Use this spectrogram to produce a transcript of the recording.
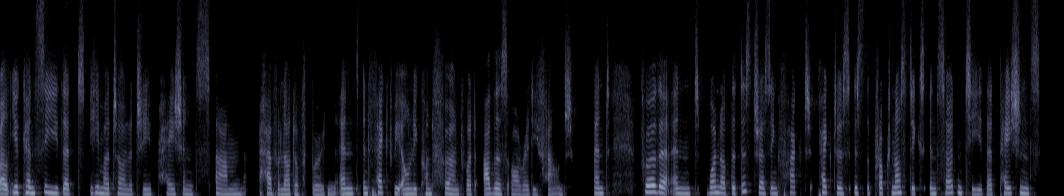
Well, you can see that hematology patients um, have a lot of burden. And in fact, we only confirmed what others already found. And further, and one of the distressing fact, factors is the prognostic uncertainty that patients,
